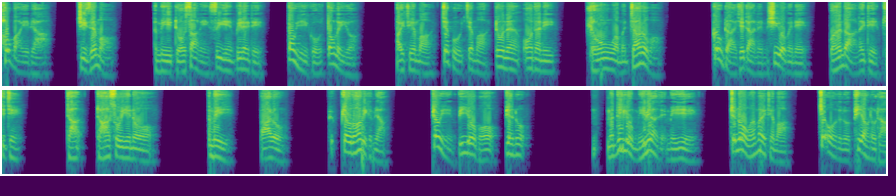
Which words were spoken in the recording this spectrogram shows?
ဟုတ်ပါရဲ့ဗျာကြည်စမ်းမောင် အမေဒေါ်စလင်စီရင်ပေးလိုက်တဲ့တောက်ရီကိုတောက်လိုက်ရောဘိုက်ထဲမှာကြက်ဖို့ကြက်မှတွန်းတန်းအော်တန်ဒီလုံးဝမကြားတော့ပါဘူးကုတ်တာရက်တာလည်းမရှိတော့ဘဲနဲ့ဝမ်းသာလိုက်တဲ့ဖြစ်ချင်းဒါဒါဆိုရင်တော့အမေဘာတော့ပျောက်သွားပြီခင်ဗျပျောက်ရင်ပြီးရောပေါ့ပြန်တော့မသိလို့မေးပြစေအမေကြီးရေကျွန်တော်ဝမ်းပိုက်ထဲမှာကြက်အော်တယ်လို့ဖြစ်အောင်လုပ်တာ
